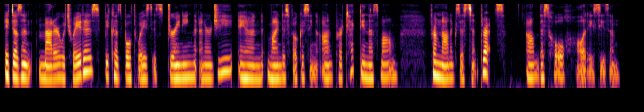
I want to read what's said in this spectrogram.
It doesn't matter which way it is because both ways it's draining the energy, and mind is focusing on protecting this mom from non existent threats um, this whole holiday season.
